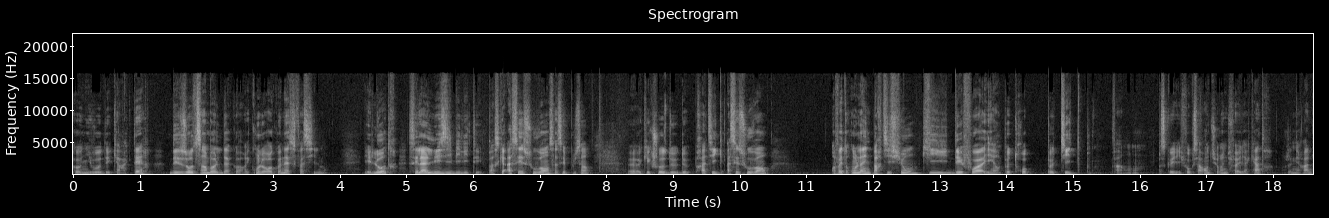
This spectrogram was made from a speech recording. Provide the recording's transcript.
au niveau des caractères des autres symboles d'accord et qu'on le reconnaisse facilement. Et l'autre, c'est la lisibilité. Parce qu'assez souvent, ça c'est plus un, euh, quelque chose de, pratique, assez souvent, en fait, on a une partition qui, des fois, est un peu trop petite, enfin, parce qu'il faut que ça rentre sur une feuille à 4, en général.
